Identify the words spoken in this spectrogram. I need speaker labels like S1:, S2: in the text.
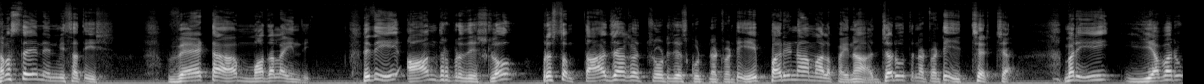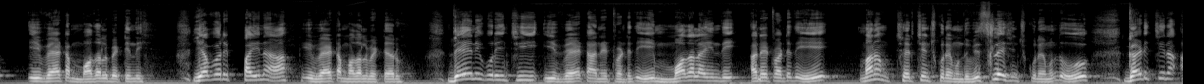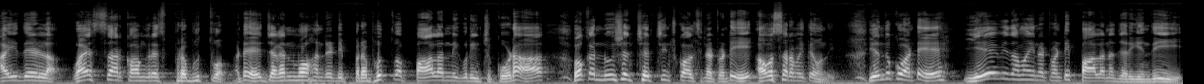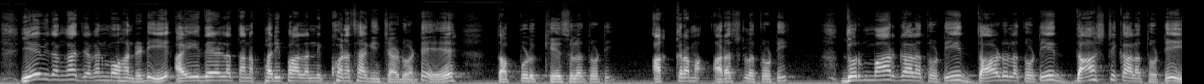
S1: నమస్తే నేను మీ సతీష్. వేట మొదలైంది. ఇది ఆంధ్రప్రదేశ్లో ప్రస్తుతం తాజాగా చోటు చేసుకుంటున్నటువంటి పరిణామాలపైన జరుగుతున్నటువంటి చర్చ. మరి ఎవరు ఈ వేట మొదలుపెట్టింది? ఎవరిపైన ఈ వేట మొదలుపెట్టారు? దేని గురించి ఈ వేట అనేటువంటిది మొదలైంది అనేటువంటిది మనం చర్చించుకునే ముందు విశ్లేషించుకునే ముందు గడిచిన ఐదేళ్ళ వైఎస్ఆర్ కాంగ్రెస్ ప్రభుత్వం అంటే జగన్మోహన్ రెడ్డి ప్రభుత్వ పాలన గురించి కూడా ఒక నిమిషం చర్చించుకోవాల్సినటువంటి అవసరమైతే ఉంది. ఎందుకు అంటే ఏ విధమైనటువంటి పాలన జరిగింది? ఏ విధంగా జగన్మోహన్ రెడ్డి ఐదేళ్ళ తన పరిపాలనని కొనసాగించాడు అంటే తప్పుడు కేసులతోటి అక్రమ అరెస్టులతోటి దుర్మార్గాలతోటి దాడులతోటి దాష్టికాలతోటి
